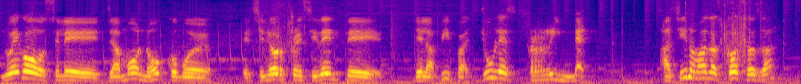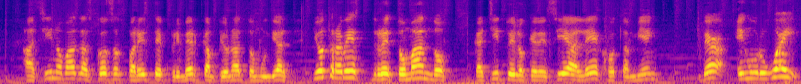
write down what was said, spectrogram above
Luego se le llamó, ¿no? Como el señor presidente de la FIFA, Jules Rimet. Así nomás las cosas, ¿ah? Así nomás las cosas para este primer campeonato mundial. Y otra vez retomando, Cachito, y lo que decía Alejo también, vea, en Uruguay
